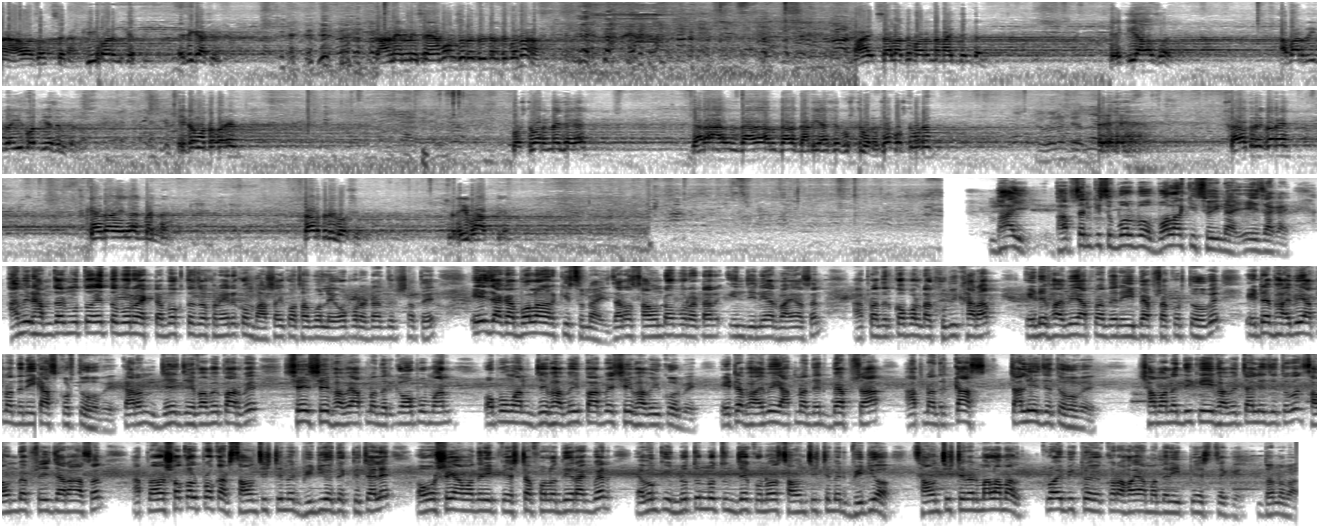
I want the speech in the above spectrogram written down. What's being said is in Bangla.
না, আওয়াজ হচ্ছে না। কি করেন কি? এদিকে আসেন। কানের নিচে এমন জোরে দুইটা দেবো না। মাইক চালাতে পারেন না, মাইক দেন একই আওয়াজ হয়? আবার ই ই দিয়েছেন কেন? এটা মতো করেন? বসতে পারেন না জায়গায়? যারা যারা দাঁড়িয়ে আছে, বসতে পারেন। সব বসতে পারেন? তাড়াতাড়ি করে। কেউ দাঁড়িয়ে থাকবেন না। তাড়াতাড়ি বসে। এই ভাব দিয়ে ভাই, ভাবছেন কিছু বলব? বলার কিছুই নাই এই জায়গায়। আমির হামজার মতো এত বড় একটা বক্তা যখন এরকম ভাষায় কথা বলে অপারেটরদের সাথে, এই জায়গায় বলার আর কিছু নাই। যারা সাউন্ড অপারেটার ইঞ্জিনিয়ার ভাই আছেন, আপনাদের কপালটা খুবই খারাপ। এটা ভাবে আপনাদের এই ব্যবসা করতে হবে, এটা ভাবে আপনাদের এই কাজ করতে হবে। কারণ যে যেভাবে পারবে, সে সেভাবে আপনাদেরকে অপমান অপমান যেভাবেই পারবে, সেভাবেই করবে। এটা ভাবেই আপনাদের ব্যবসা, আপনাদের কাজ চালিয়ে যেতে হবে। সামানের দিকে এইভাবে চালিয়ে যেতে হবে। সাউন্ড ব্যবসায়ী যারা আছেন, আপনারা সকল প্রকার সাউন্ড সিস্টেমের ভিডিও দেখতে চাইলে অবশ্যই আমাদের এই পেজটা ফলো দিয়ে রাখবেন এবং কি নতুন নতুন যে কোনো সাউন্ড সিস্টেমের ভিডিও, সাউন্ড সিস্টেমের মালামাল ক্রয় বিক্রয় করা হয় আমাদের এই পেজ থেকে। ধন্যবাদ।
